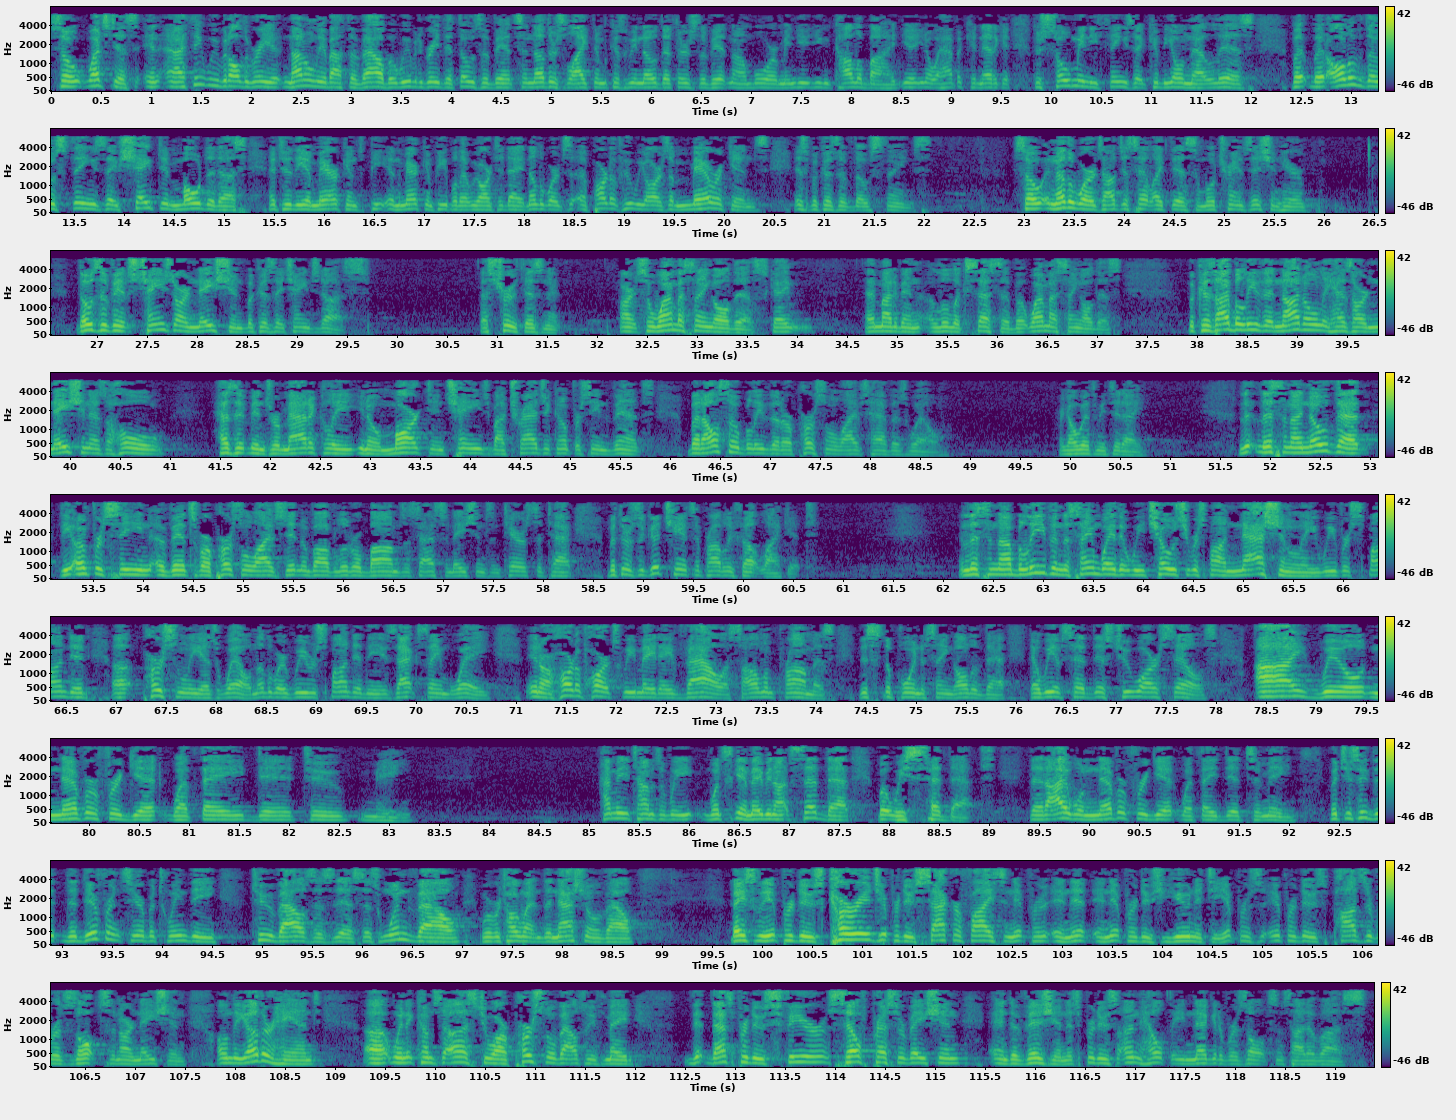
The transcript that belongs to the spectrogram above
So watch this, and, and I think we would all agree not only about the vow, but we would agree that those events and others like them because we know that there's the Vietnam War. I mean, you, you can Columbine, you, you know what happened in Connecticut. There's so many things that could be on that list, but but all of those things they've shaped and molded us into the Americans, the American people that we are today. In other words, a part of who we are as Americans is because of those things. So, in other words, I'll just say it like this, and we'll transition here. Those events changed our nation because they changed us. That's truth, isn't it? All right, so why am I saying all this? Okay, that might have been a little excessive, but why am I saying all this? Because I believe that not only has our nation as a whole has it been dramatically, you know, marked and changed by tragic, unforeseen events, but I also believe that our personal lives have as well. Are y'all with me today? L- listen, I know that the unforeseen events of our personal lives didn't involve literal bombs, assassinations, and terrorist attack, but there's a good chance it probably felt like it. And listen, I believe in the same way that we chose to respond nationally, we've responded uh, personally as well. In other words, we responded in the exact same way. In our heart of hearts, we made a vow, a solemn promise. This is the point of saying all of that. That we have said this to ourselves. I will never forget what they did to me. How many times have we, once again, maybe not said that, but we said that. That I will never forget what they did to me. But you see, the, the difference here between the two vows is this. There's one vow, where we're talking about the national vow, Basically, it produced courage, it produced sacrifice, and it, and it, and it produced unity. It, it produced positive results in our nation. On the other hand, uh, when it comes to us, to our personal vows we've made, th- that's produced fear, self-preservation, and division. It's produced unhealthy, negative results inside of us.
